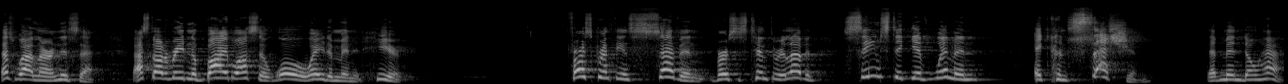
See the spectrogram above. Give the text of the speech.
That's where I learned this at. I started reading the Bible. I said, whoa, wait a minute here. 1 Corinthians 7, verses 10 through 11, seems to give women a concession that men don't have.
